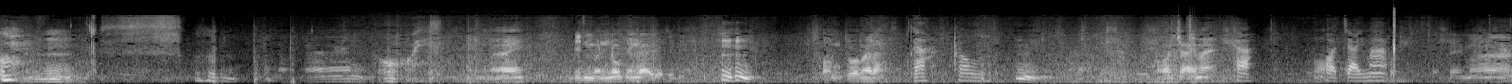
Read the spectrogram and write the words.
อืมนั่นโอ้ยไม้บินเหมือนนกยังได้ด้วยทีนี้คล่องตัวไหมล่ะ ค่ะต้อง อืมพอใจไหมค่ะ พอใจมากเลยพอใจมาก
